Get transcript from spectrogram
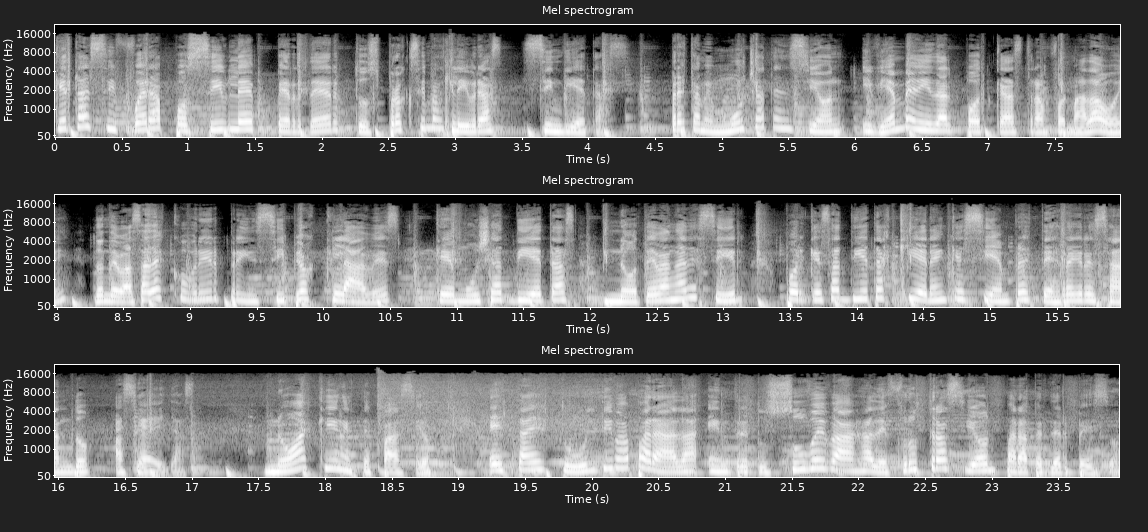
¿Qué tal si fuera posible perder tus próximas libras sin dietas? Préstame mucha atención y bienvenida al podcast Transformada Hoy, donde vas a descubrir principios claves que muchas dietas no te van a decir porque esas dietas quieren que siempre estés regresando hacia ellas. No aquí en este espacio. Esta es tu última parada entre tu sube y baja de frustración para perder peso.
